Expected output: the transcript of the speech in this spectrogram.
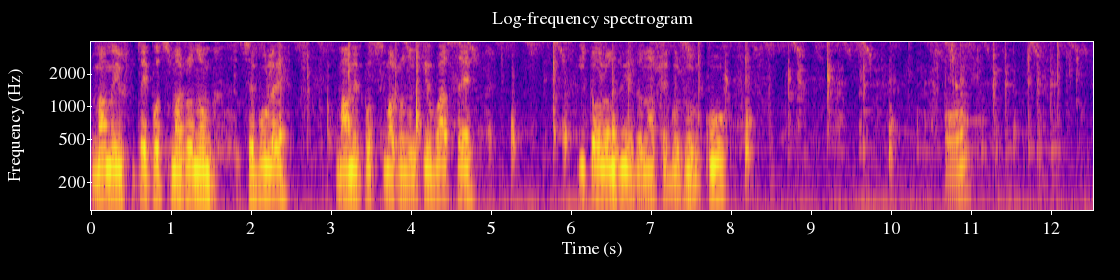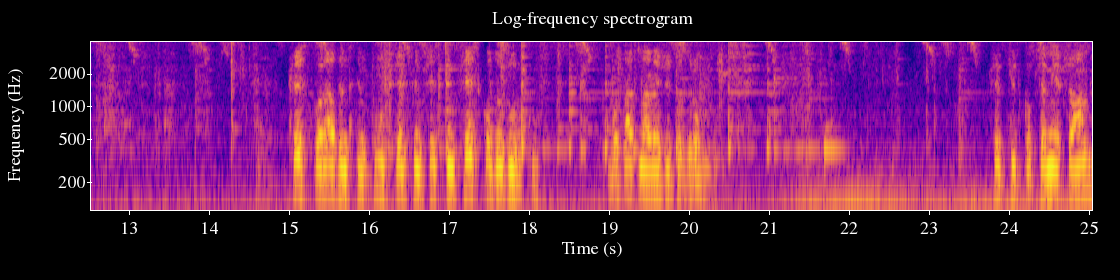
Mamy już tutaj podsmażoną cebulę. Mamy podsmażoną kiełbasę. I to ląduje do naszego żurku. O. Wszystko razem z tym tłuszczem, z tym wszystkim, wszystko do żurku. Bo tak należy to zrobić. Szybciutko przemieszam.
